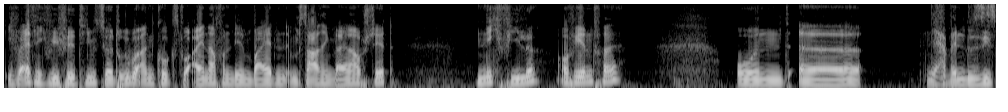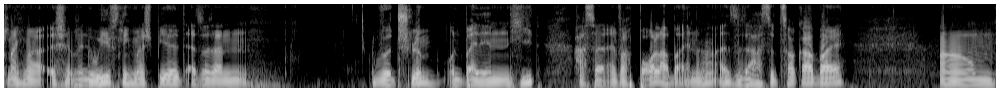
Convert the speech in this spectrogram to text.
ich weiß nicht, wie viele Teams du da drüber anguckst, wo einer von den beiden im Starting Lineup steht. Nicht viele, auf jeden Fall. Und äh, ja, wenn du siehst manchmal, wenn du Reeves nicht mehr spielt, also dann wird schlimm. Und bei den Heat hast du halt einfach Baller bei, ne? Also da hast du Zocker bei. Ähm,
